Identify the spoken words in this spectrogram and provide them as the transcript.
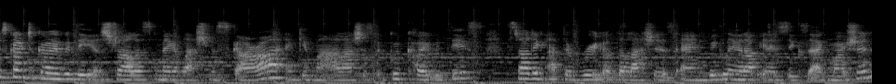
Just going to go with the Australis Mega Lash Mascara and give my eyelashes a good coat with this, starting at the root of the lashes and wiggling it up in a zigzag motion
